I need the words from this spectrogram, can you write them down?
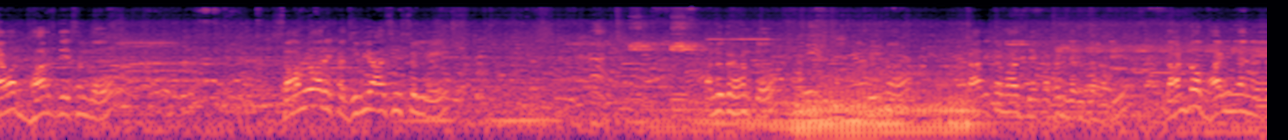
యావత్ భారతదేశంలో స్వామివారి యొక్క దివ్య ఆశీస్సుల్ని అనుగ్రహంతో ఎన్నో కార్యక్రమాలు చేపట్టడం జరుగుతుంది. దాంట్లో భాగంగానే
